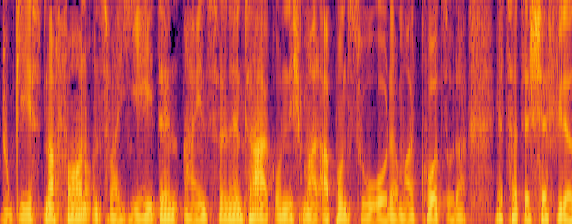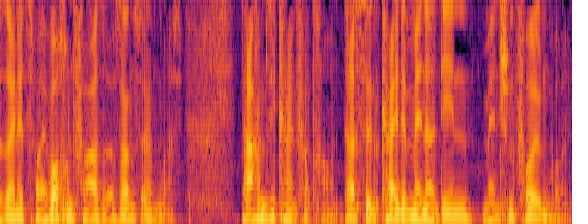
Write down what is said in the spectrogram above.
du gehst nach vorne und zwar jeden einzelnen Tag und nicht mal ab und zu oder mal kurz oder jetzt hat der Chef wieder seine zwei Wochen Phase oder sonst irgendwas. Da haben sie kein Vertrauen. Das sind keine Männer, denen Menschen folgen wollen.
